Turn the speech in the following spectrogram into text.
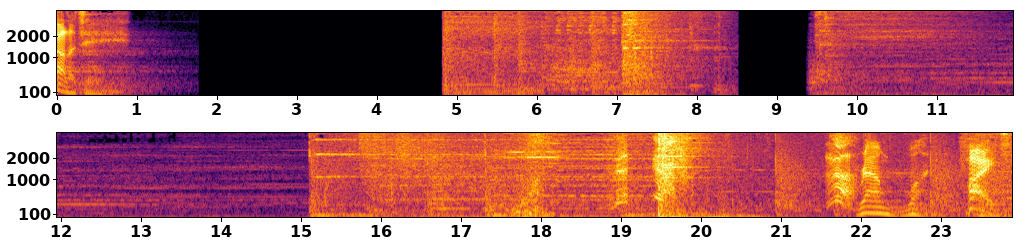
Fatality. Round one. Fight!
